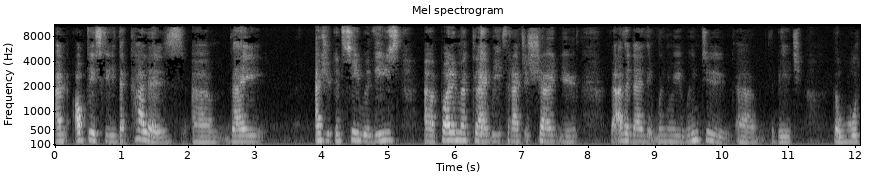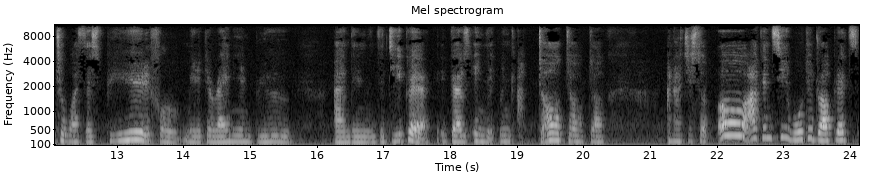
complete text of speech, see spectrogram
and obviously the colors um, they as you can see with these uh, polymer clay beads that I just showed you the other day that when we went to um, the beach the water was this beautiful Mediterranean blue and then the deeper it goes in it went up dark dark dark. And I just thought oh I can see water droplets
